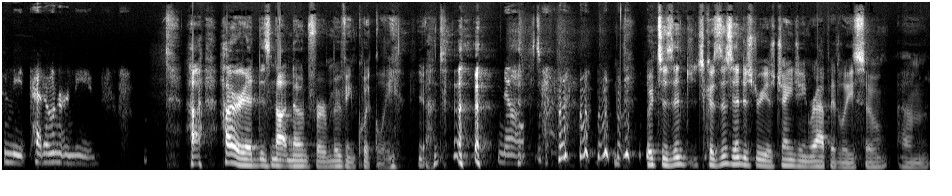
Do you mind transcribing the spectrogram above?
to meet pet owner needs. Higher ed is not known for moving quickly. Yeah. no. Which is because this industry is changing rapidly. So um,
